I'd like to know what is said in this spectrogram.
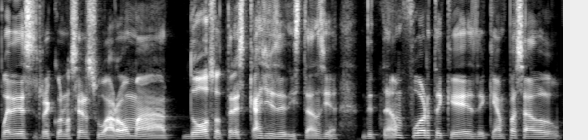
puedes reconocer su aroma a dos o tres calles de distancia de tan fuerte que es de que han pasado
